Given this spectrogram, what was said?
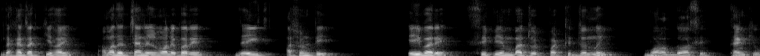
দেখা যাক কী হয়। আমাদের চ্যানেল মনে করে যে এই আসনটি এইবারে সিপিএম বা জোট প্রার্থীর জন্যই বরাদ্দ আছে। Thank you.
